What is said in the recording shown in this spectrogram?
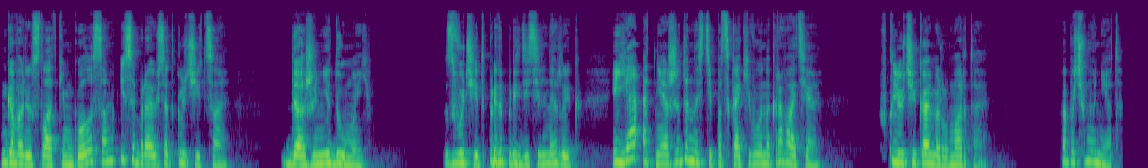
Говорю сладким голосом и собираюсь отключиться. «Даже не думай». Звучит предупредительный рык, и я от неожиданности подскакиваю на кровати. «Включи камеру, Марта». «А почему нет?»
